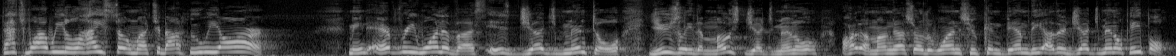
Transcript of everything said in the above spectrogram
That's why we lie so much about who we are. I mean, every one of us is judgmental. Usually, the most judgmental among us are the ones who condemn the other judgmental people,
